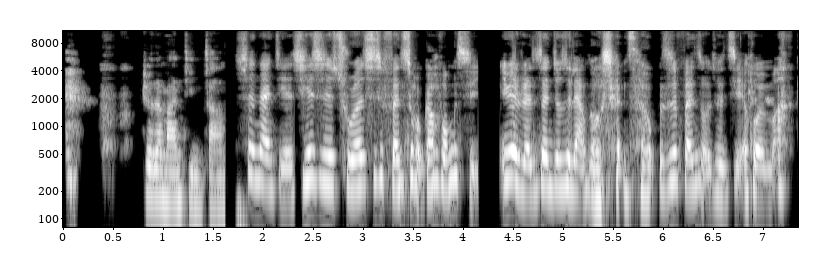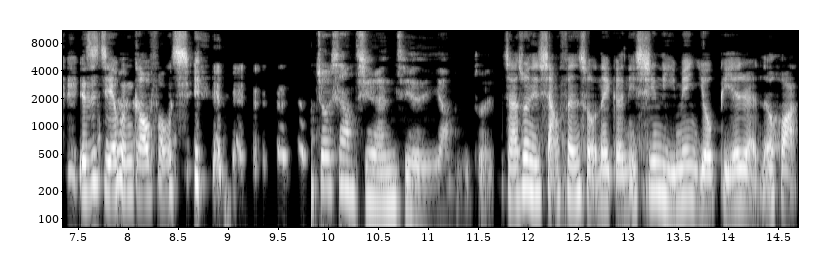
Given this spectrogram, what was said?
觉得蛮紧张。圣诞节其实除了是分手高峰期，因为人生就是两种选择，不是分手就是结婚嘛，也是结婚高峰期。就像情人节一样，对不对？假如说你想分手，那个你心里面有别人的话，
